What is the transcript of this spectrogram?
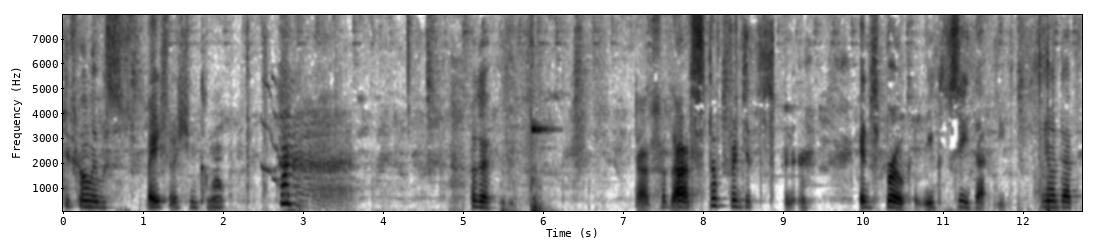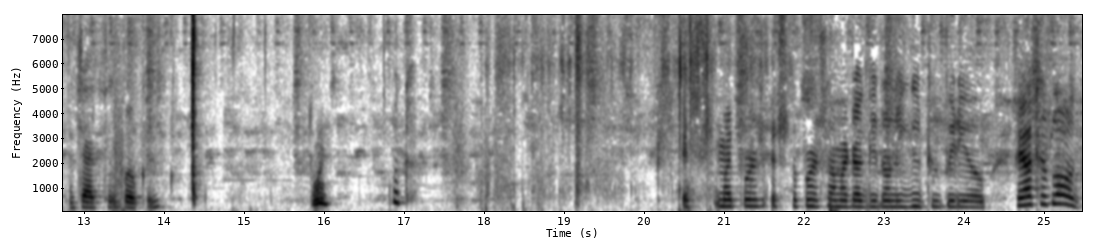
Just gonna leave a space so she can come out. Come on. Okay. That's that's the fidget spinner. It's broken. You can see that. You know that it's actually broken. Come on. Look. It's my first. It's the first time I dug it on a YouTube video. Say out to vlog.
